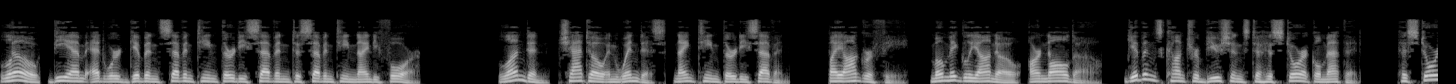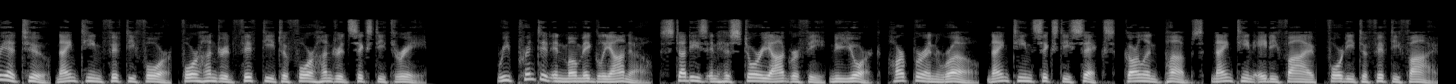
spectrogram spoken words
Lowe, D. M. Edward Gibbon 1737–1794. London, Chatto and Windus, 1937. Biography. Momigliano, Arnaldo. Gibbon's Contributions to Historical Method. Historia 2 1954, 450–463. Reprinted in Momigliano, Studies in Historiography New York, Harper & Row, 1966, Garland Pubs, 1985, 40 to 55.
